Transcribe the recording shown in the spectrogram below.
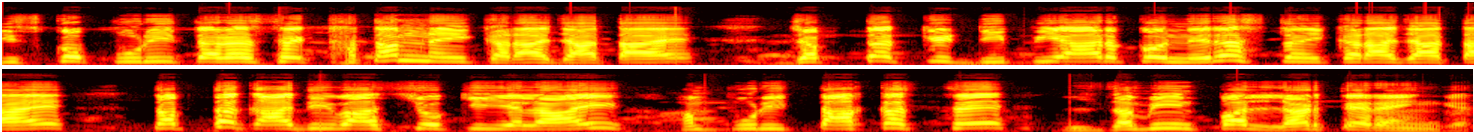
इसको पूरी तरह से खत्म नहीं करा जाता है, जब तक कि डीपीआर को निरस्त नहीं करा जाता है तब तक आदिवासियों की ये लड़ाई हम पूरी ताकत से जमीन पर लड़ते रहेंगे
